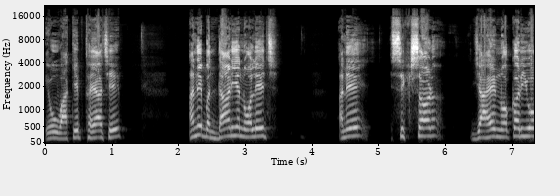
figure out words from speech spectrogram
એઓ વાકેફ થયા છે. અને બંધારણીય નોલેજ અને શિક્ષણ જાહેર નોકરીઓ,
